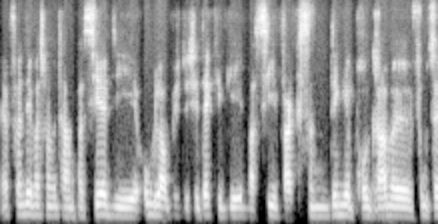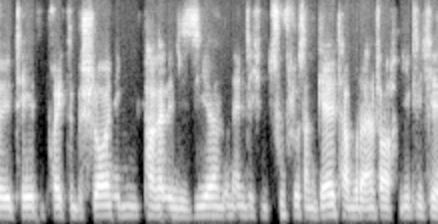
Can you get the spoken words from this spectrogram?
ja, von dem, was momentan passiert, die unglaublich durch die Decke gehen, massiv wachsen, Dinge, Programme, Funktionalitäten, Projekte beschleunigen, parallelisieren, unendlichen Zufluss an Geld haben oder einfach jegliche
